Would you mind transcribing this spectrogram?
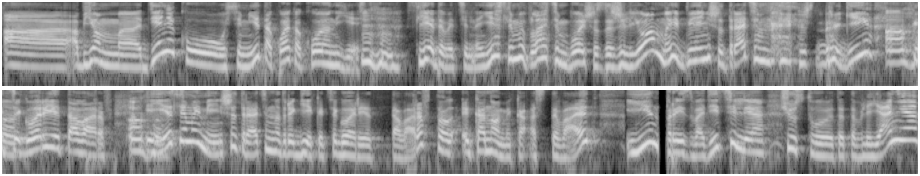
а объем э, денег у семьи такой, какой он есть. Угу. Следовательно, если мы платим больше за жилье, мы меньше тратим на другие ага. категории товаров. Ага. И если мы меньше тратим на другие категории товаров, то экономика остывает, и производители чувствуют это влияние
